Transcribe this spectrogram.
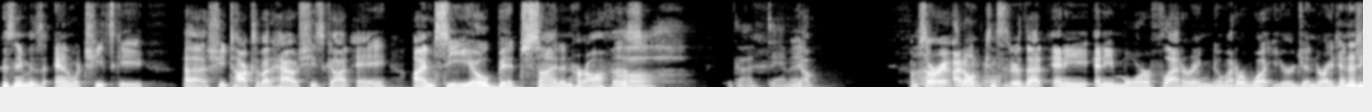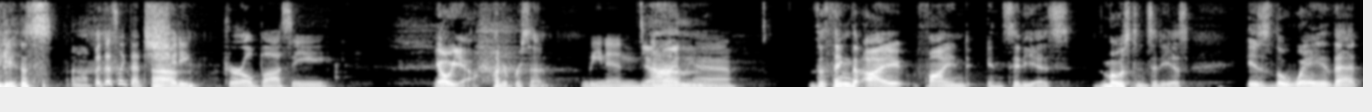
whose name is Anne Wojcicki, uh, she talks about how she's got a "I'm CEO" bitch sign in her office. Oh, God damn it. Yep. I'm sorry, I don't consider that any any more flattering, no matter what your gender identity is. Oh, but that's like that Um, shitty girl bossy oh yeah, hundred percent. Lean in. yeah. Um, lean in. The thing that I find insidious, the most insidious, is the way that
